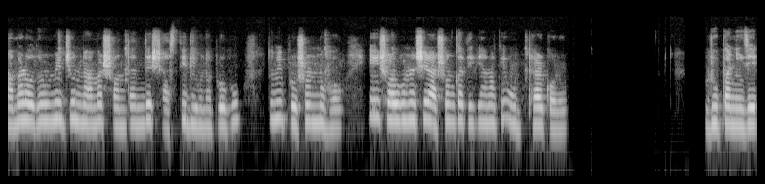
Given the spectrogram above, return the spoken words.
আমার অধর্মের জন্য আমার সন্তানদের শাস্তি দিও না প্রভু। তুমি প্রসন্ন হও। এই সর্বনাশের আশঙ্কা থেকে আমাকে উদ্ধার করো। রূপা নিজের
